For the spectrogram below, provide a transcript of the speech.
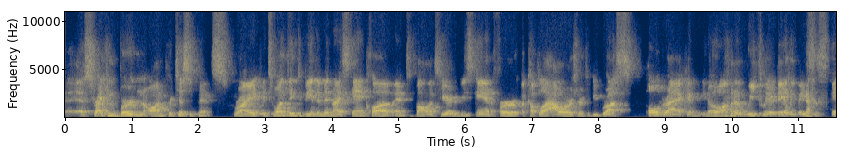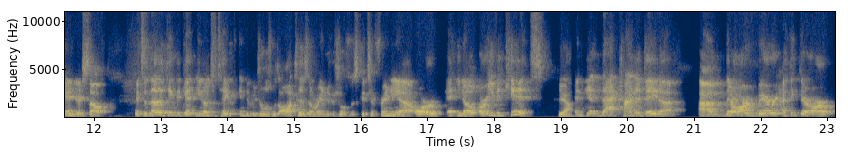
a striking burden on participants, right? It's one thing to be in the Midnight Scan Club and to volunteer to be scanned for a couple of hours or to be Russ Poldrack and, you know, on a weekly or daily basis scan yourself. It's another thing to get, you know, to take individuals with autism or individuals with schizophrenia or, you know, or even kids yeah. and get that kind of data. Um, there are very, I think there are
